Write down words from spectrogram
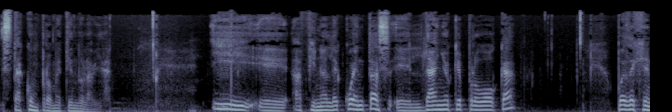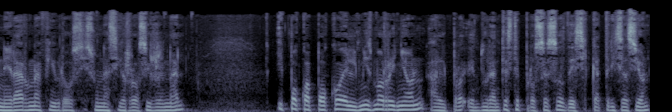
está comprometiendo la vida. Y eh, a final de cuentas el daño que provoca puede generar una fibrosis, una cirrosis renal. Y poco a poco el mismo riñón al, eh, durante este proceso de cicatrización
